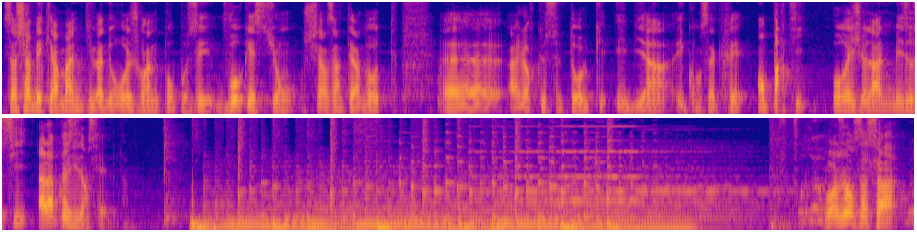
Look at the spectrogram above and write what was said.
Sacha Beckerman qui va nous rejoindre pour poser vos questions, chers internautes, euh, alors que ce talk eh bien, est consacré en partie au régional, mais aussi à la présidentielle. Bonjour, Sacha. Bonjour Robin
